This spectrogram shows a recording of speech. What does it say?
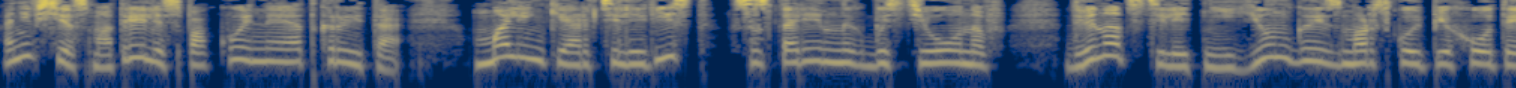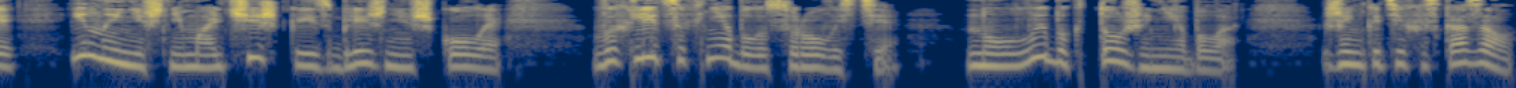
Они все смотрели спокойно и открыто. Маленький артиллерист со старинных бастионов, двенадцатилетний юнга из морской пехоты и нынешний мальчишка из ближней школы. В их лицах не было суровости — но улыбок тоже не было. Женька тихо сказал,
